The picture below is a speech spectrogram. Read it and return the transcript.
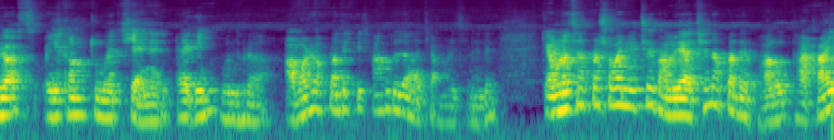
viewers welcome to my channel again বন্ধুরা। আবারও আপনাদেরকে স্বাগত জানাচ্ছি আমার চ্যানেলে কেমন আছেন আপনারা সবাই? নিশ্চয়ই ভালোই আছেন। আপনাদের ভালো থাকাই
